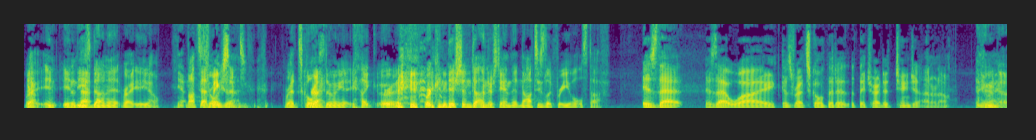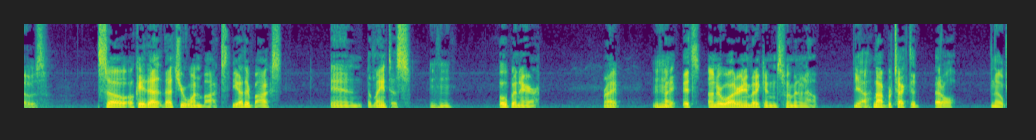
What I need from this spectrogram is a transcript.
Right. In, Indy's that- done it. Right. You know, Yeah, Nazis that makes sense. it. Red Skull Right. doing it. Like we're, we're conditioned to understand that Nazis look for evil stuff. Is that is that why? Because Red Skull did it that they tried to change it. I don't know. Who knows? So okay, that that's your one box. The other box in Atlantis, Mm-hmm. open air, right? Mhm. Right. It's underwater. Anybody can swim in and out. Yeah. Not protected at all. Nope.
